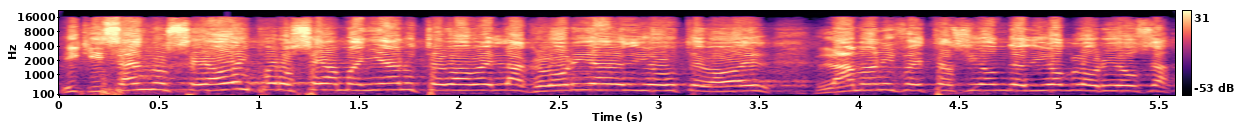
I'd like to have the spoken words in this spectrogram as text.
Y quizás no sea hoy, pero sea mañana, usted va a ver la gloria de Dios, usted va a ver la manifestación de Dios gloriosa,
